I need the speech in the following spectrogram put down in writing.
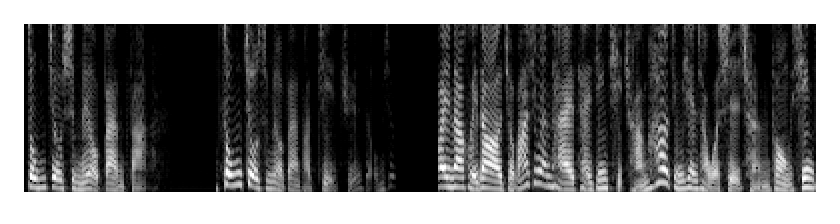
终究是没有办法，终究是没有办法解决的。我们就。欢迎大家回到九八新闻台财经起床号节目现场，我是陈凤欣，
